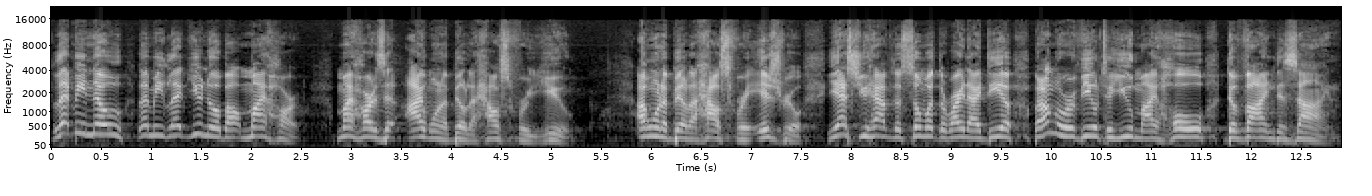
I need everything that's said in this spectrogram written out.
Let me know, let me let you know about my heart. My heart is that I want to build a house for you. I want to build a house for Israel. Yes, you have the somewhat the right idea, but I'm going to reveal to you my whole divine design.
